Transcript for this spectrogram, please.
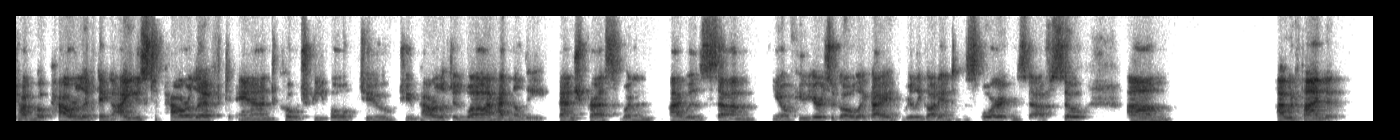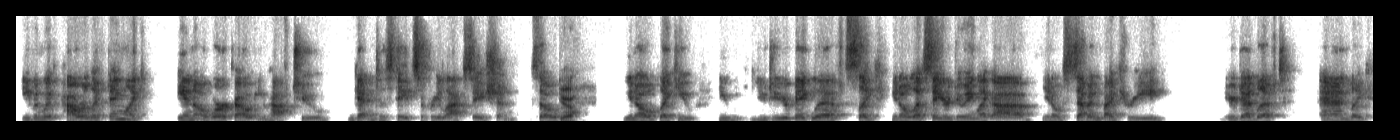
talking about powerlifting i used to powerlift and coach people to to powerlift as well i had an elite bench press when i was um, you know a few years ago like i really got into the sport and stuff so um, I would find that even with powerlifting, like in a workout, you have to get into states of relaxation. So yeah, you know, like you you you do your big lifts, like you know, let's say you're doing like a you know seven by three, your deadlift, and like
